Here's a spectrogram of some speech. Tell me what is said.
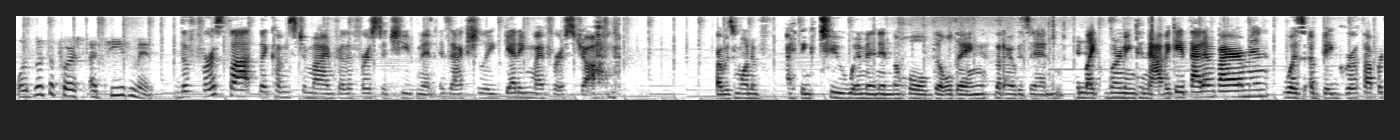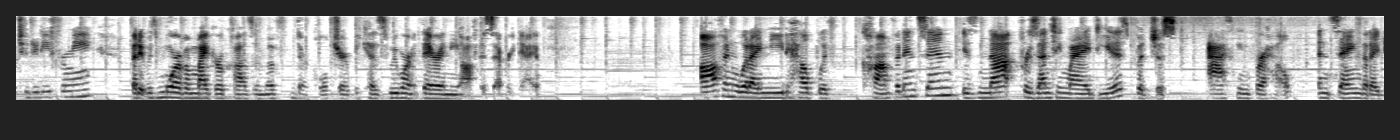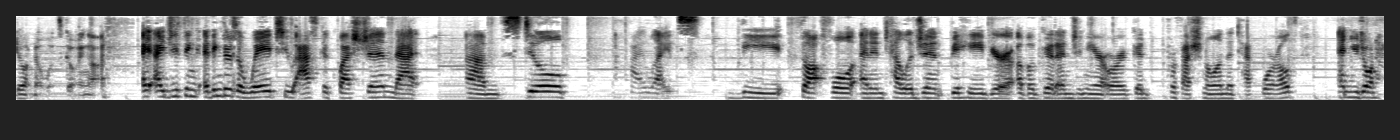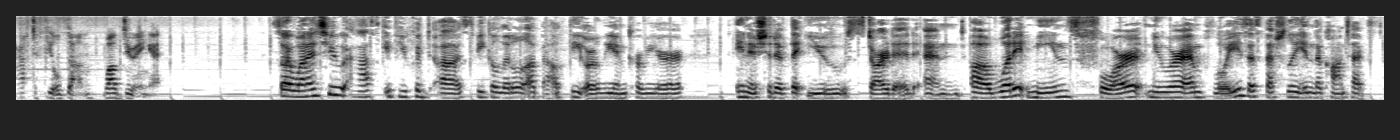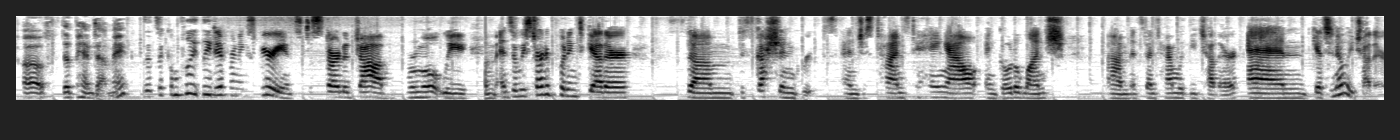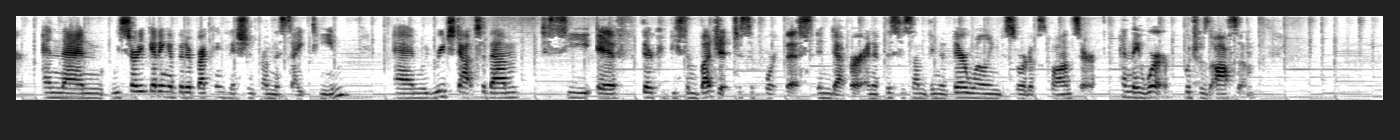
What was the first achievement? The first thought that comes to mind for the first achievement is actually getting my first job. I was one of, I think, two women in the whole building that I was in. And like learning to navigate that environment was a big growth opportunity for me, but it was more of a microcosm of their culture because we weren't there in the office every day. Often, what I need help with confidence in is not presenting my ideas, but just asking for help and saying that I don't know what's going on. I, I do think I think there's a way to ask a question that um, still highlights the thoughtful and intelligent behavior of a good engineer or a good professional in the tech world, and you don't have to feel dumb while doing it. So, I wanted to ask if you could uh, speak a little about the early in career initiative that you started and uh, what it means for newer employees, especially in the context of the pandemic. It's a completely different experience to start a job remotely. Um, and so we started putting together some discussion groups and just times to hang out and go to lunch um, and spend time with each other and get to know each other. And then we started getting a bit of recognition from the site team and we reached out to them to see if there could be some budget to support this endeavor and if this is something that they're willing to sort of sponsor. And they were, which was awesome.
